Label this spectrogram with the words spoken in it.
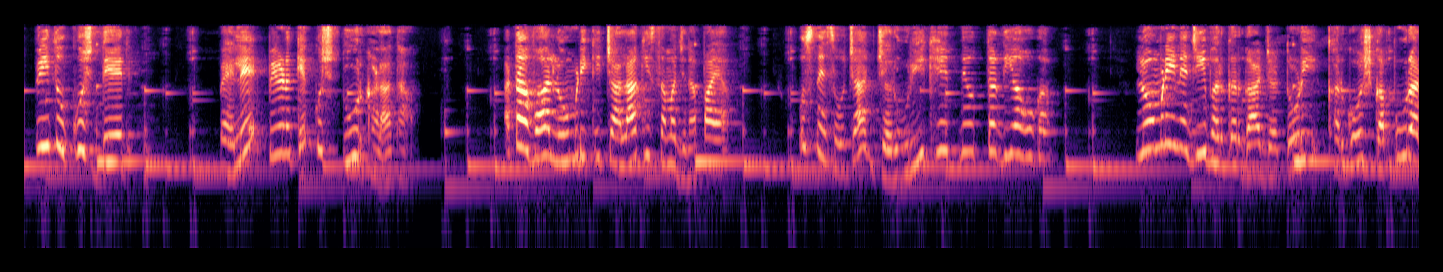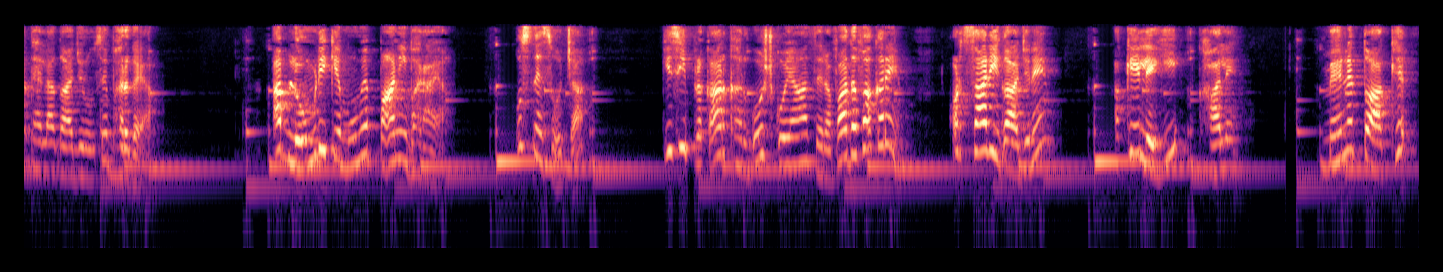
प्रीतु कुछ देर पहले पेड़ के कुछ दूर खड़ा था। अतः वह लोमड़ी की चालाकी समझ न पाया। उसने सोचा, ज़रूरी खेत ने उत्तर दिया होगा। लोमड़ी ने जी भरकर गाजर तोड़ी, खरगोश का पूरा थैला गाजरों से भर गया। अब लोमड़ी के मुँह में पानी भराया उसने सोचा, किसी प्रकार खरगोश को यहाँ से रफा दफ़ा करें और सारी गाजरें अकेले ही खा लें। मेहनत तो आखिर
